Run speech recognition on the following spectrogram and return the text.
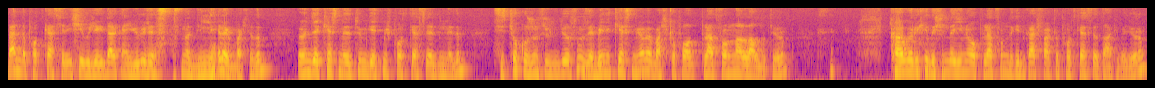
Ben de podcastleri işi güce giderken yürüyüş esnasında dinleyerek başladım. Önce kesmedi tüm geçmiş podcastleri dinledim. Siz çok uzun sürdü diyorsunuz ya beni kesmiyor ve başka platformlarla aldatıyorum. Cover 2 dışında yine o platformdaki birkaç farklı podcast'ı da takip ediyorum.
